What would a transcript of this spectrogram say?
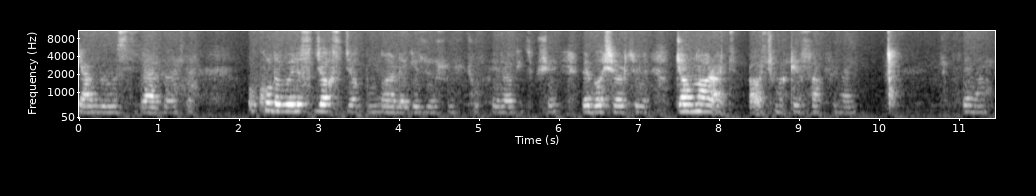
yandınız siz arkadaşlar. Okulda böyle sıcak sıcak bunlarla geziyorsunuz. Çok felaket bir şey. Ve başörtülü. Camlar aç, açmak yasak falan. Çok fena.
